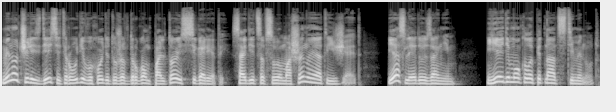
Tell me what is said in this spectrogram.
Минут через десять Руди выходит уже в другом пальто и с сигаретой, садится в свою машину и отъезжает. Я следую за ним. Едем около 15 минут.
